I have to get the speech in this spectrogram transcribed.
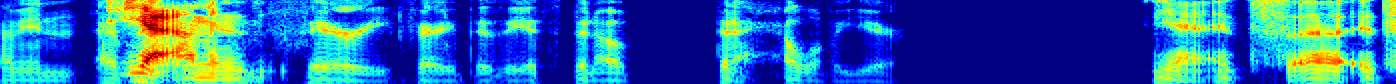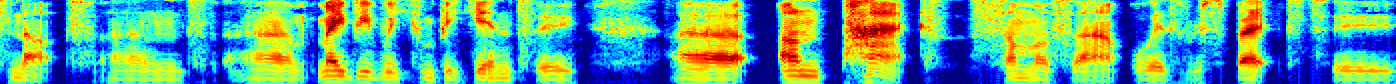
I mean, yeah, I mean, very very busy. It's been a been a hell of a year. Yeah, it's uh, it's nuts, and um, maybe we can begin to uh, unpack some of that with respect to.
